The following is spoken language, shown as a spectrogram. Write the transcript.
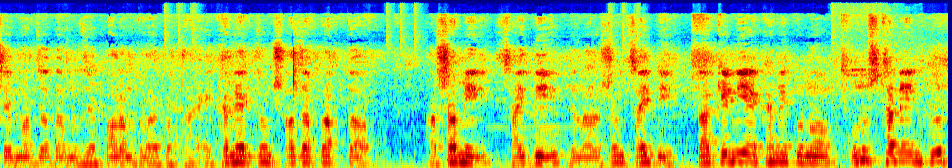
সেই মর্যাদা অনুযায়ী পালন করার কথা। এখানে একজন সাজাপ্রাপ্ত আসামি সাইদি দেলার হোসেন সাইদি, তাকে নিয়ে এখানে কোনো অনুষ্ঠানে ইনক্লুড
